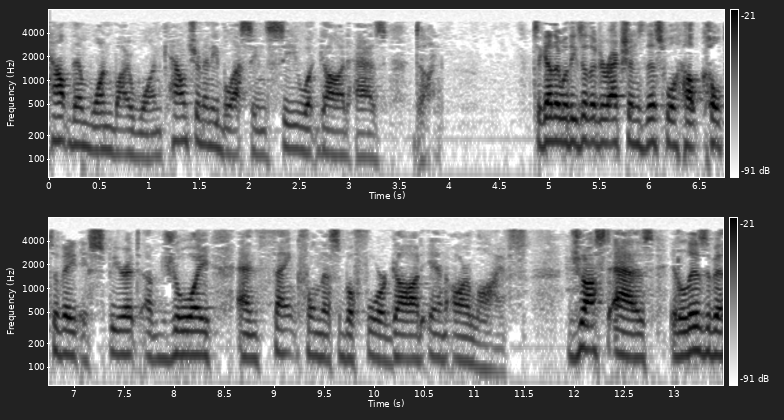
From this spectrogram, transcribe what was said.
count them one by one. Count your many blessings, see what God has. Together with these other directions, this will help cultivate a spirit of joy and thankfulness before God in our lives. Just as Elizabeth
